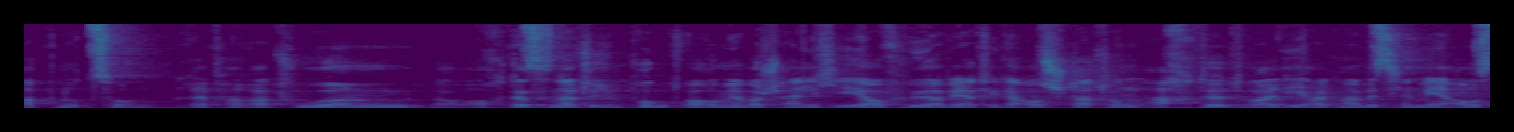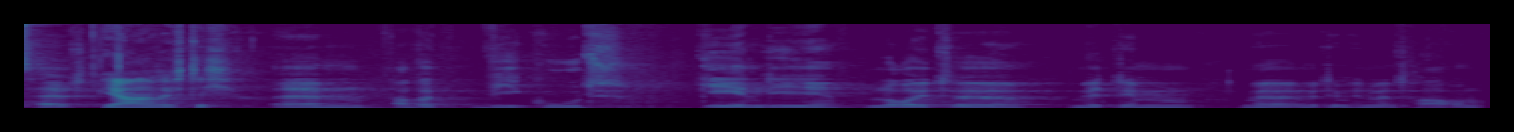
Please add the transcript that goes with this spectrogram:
Abnutzung, Reparaturen? Auch das ist natürlich ein Punkt, warum ihr wahrscheinlich eher auf höherwertige Ausstattung achtet, weil die halt mal ein bisschen mehr aushält. Ja, richtig. Ähm, aber wie gut gehen die Leute mit dem, äh, mit dem Inventar um?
